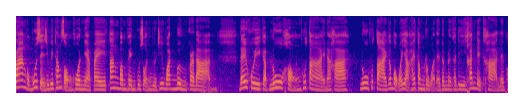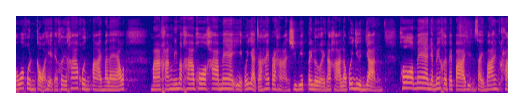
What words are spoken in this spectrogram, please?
ร่างของผู้เสียชีวิตทั้งสองคนเนี่ยไปตั้งบำเพ็ญกุศลอยู่ที่วัดบึงกระดาน ได้คุยกับลูกของผู้ตายนะคะ ลูกผู้ตายก็บอกว่าอยากให้ตำรวจเนี่ยดำเนินคดีขั้นเด็ดขาดเลยเพราะว่าคนก่อเหตุเนี่ยเคยฆ่าคนตายมาแล้ว มาครั้งนี้มาฆ่าพ่อฆ่าแม่เอกก็อยากจะให้ประหารชีวิตไปเลยนะคะ แล้วก็ยืนยัน พ่อแม่เนี่ยไม่เคยไปปาหินใส่บ้านใคร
